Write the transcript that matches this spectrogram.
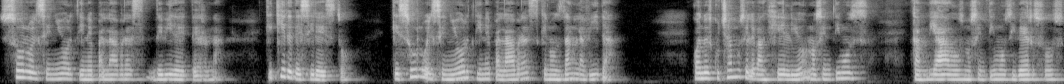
Solo el Señor tiene palabras de vida eterna. ¿Qué quiere decir esto? Que solo el Señor tiene palabras que nos dan la vida. Cuando escuchamos el Evangelio nos sentimos cambiados, nos sentimos diversos,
